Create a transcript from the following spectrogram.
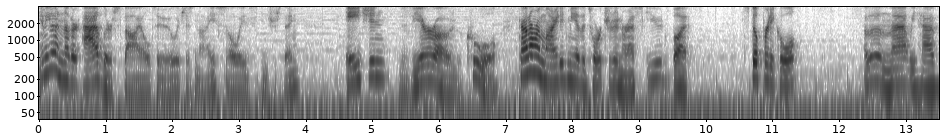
And we got another Adler style, too, which is nice. Always interesting. Agent Zero. Cool. Kind of reminded me of the Tortured and Rescued, but still pretty cool. Other than that, we have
